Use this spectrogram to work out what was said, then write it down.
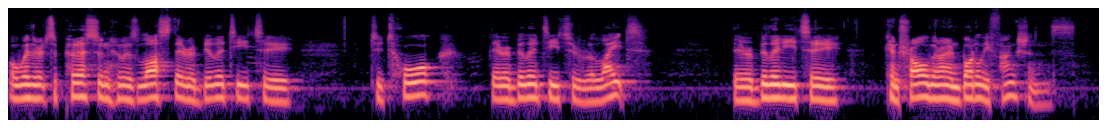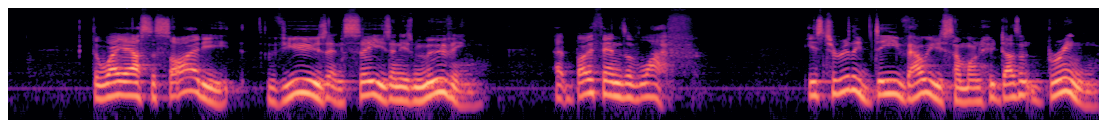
or whether it's a person who has lost their ability to, to talk, their ability to relate, their ability to control their own bodily functions. The way our society views and sees and is moving at both ends of life is to really devalue someone who doesn't bring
